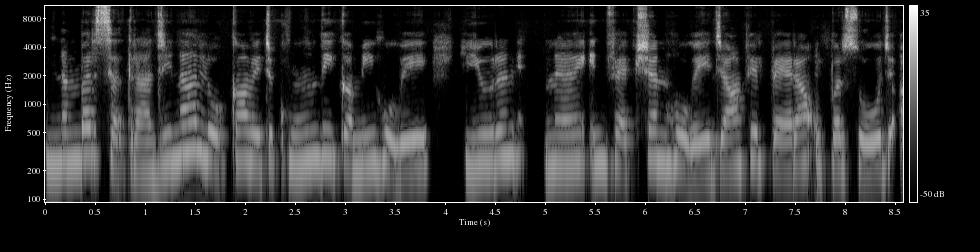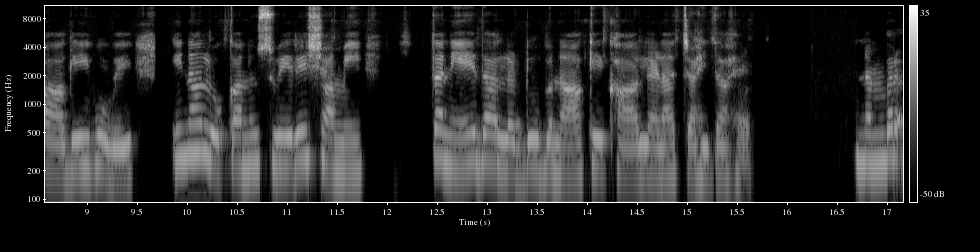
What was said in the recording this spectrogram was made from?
ਨੰਬਰ 17 ਜਿਨ੍ਹਾਂ ਲੋਕਾਂ ਵਿੱਚ ਖੂਨ ਦੀ ਕਮੀ ਹੋਵੇ, ਯੂਰਨ ਇਨਫੈਕਸ਼ਨ ਹੋਵੇ ਜਾਂ ਫਿਰ ਪੈਰਾਂ ਉੱਪਰ ਸੋਜ ਆ ਗਈ ਹੋਵੇ, ਇਹਨਾਂ ਲੋਕਾਂ ਨੂੰ ਸਵੇਰੇ ਸ਼ਾਮੀ ਧਨੀਏ ਦਾ ਲੱਡੂ ਬਣਾ ਕੇ ਖਾ ਲੈਣਾ ਚਾਹੀਦਾ ਹੈ। ਨੰਬਰ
